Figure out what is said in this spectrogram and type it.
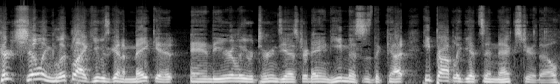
Curt Schilling looked like he was going to make it in the early returns yesterday, and he misses the cut. He probably gets in next year, though.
